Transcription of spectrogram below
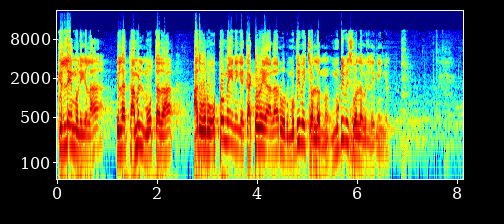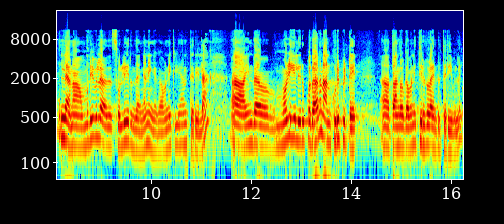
கிள்ளை மொழிகளா இல்ல தமிழ் மூத்ததா? அது ஒரு ஒப்புமை நீங்க கட்டுரையாளர் ஒரு முடிவை சொல்லணும். முடிவை சொல்லவில்லை நீங்கள். இல்ல நான் முடிவில் அதை சொல்லியிருந்தேங்க. நீங்க கவனிக்கலையான்னு தெரியல. ஆஹ் இந்த மொழியில் இருப்பதாக நான் குறிப்பிட்டேன். தாங்கள் கவனித்தீர்களா என்று தெரியவில்லை.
